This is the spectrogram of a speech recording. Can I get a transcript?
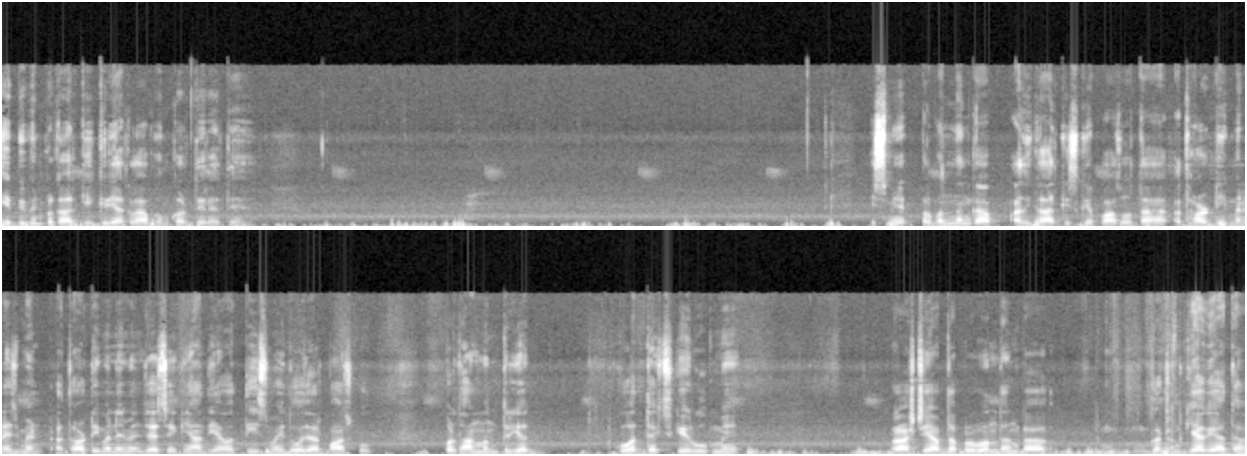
ये विभिन्न प्रकार की क्रियाकलाप हम करते रहते हैं। इसमें प्रबंधन का अधिकार किसके पास होता है? अथॉरिटी मैनेजमेंट अथॉरिटी मैनेजमेंट जैसे कि यहाँ दिया हुआ तीस मई 2005 को प्रधानमंत्री को अध्यक्ष के रूप में राष्ट्रीय आपदा प्रबंधन का गठन किया गया था।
